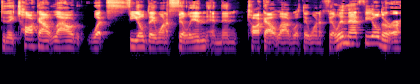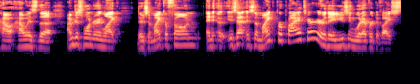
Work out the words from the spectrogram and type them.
do they talk out loud what field they want to fill in and then talk out loud what they want to fill in that field or, or how, how is the i'm just wondering like there's a microphone and uh, is that is the mic proprietary or are they using whatever device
